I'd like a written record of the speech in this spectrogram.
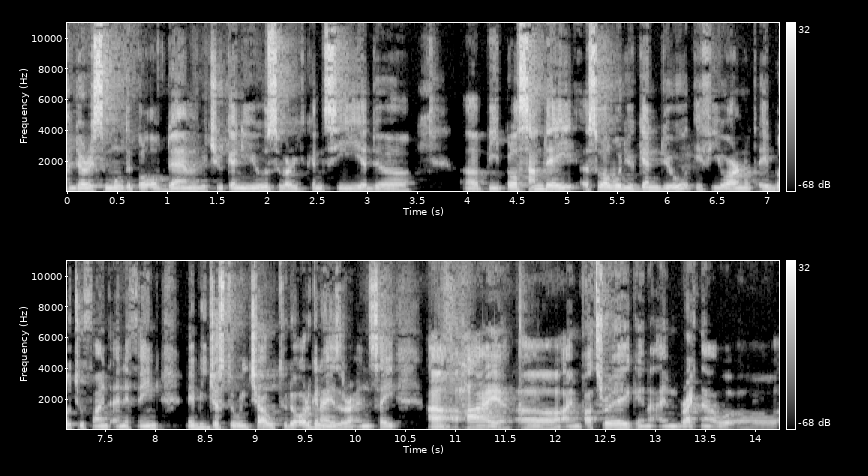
There is multiple of them which you can use where you can see the uh, people. Someday as well what you can do if you are not able to find anything maybe just to reach out to the organizer and say uh, hi uh, i'm patrik and i'm right now uh,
